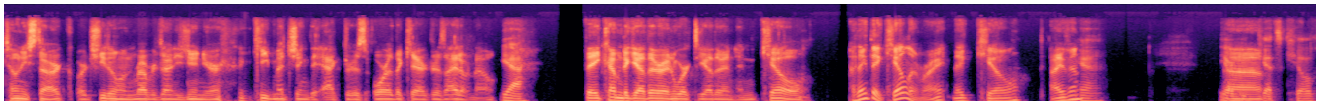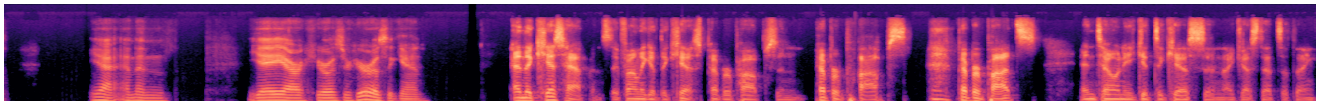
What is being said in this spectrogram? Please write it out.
Tony Stark, or Cheadle and Robert Downey Jr. keep mentioning the actors or the characters. I don't know. Yeah. They come together and work together and, and kill. I think they kill him, right? They kill Ivan. Yeah. Yeah, Uh, he gets killed. Yeah, and then yay, our heroes are heroes again. And the kiss happens. They finally get the kiss. Pepper Pops and Pepper Pops, Pepper Potts, and Tony get to kiss, and I guess that's a thing.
